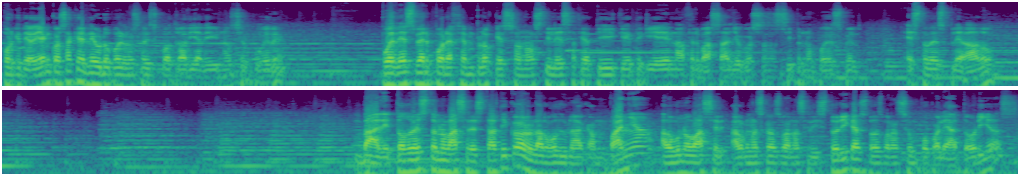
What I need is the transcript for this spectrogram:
porque te odian cosas que en Europa en los 4 a día de hoy no se puede. Puedes ver, por ejemplo, que son hostiles hacia ti, que te quieren hacer vasallo, cosas así, pero no puedes ver esto desplegado. Vale, todo esto no va a ser estático a lo largo de una campaña. Va a ser, algunas cosas van a ser históricas, otras van a ser un poco aleatorias.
